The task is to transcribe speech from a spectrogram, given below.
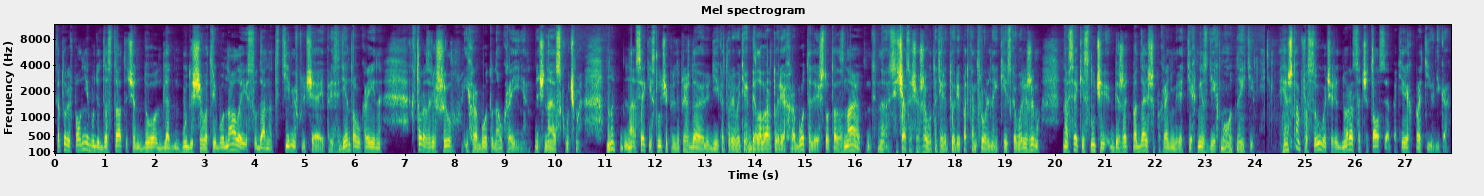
который вполне будет достаточен до, для будущего трибунала и суда над теми, включая и президента Украины, кто разрешил их работу на Украине, начиная с Кучмы. Но ну, на всякий случай предупреждаю людей, которые в этих биолабораториях работали что-то знают, сейчас еще живут на территории подконтрольной киевскому режиму, на всякий случай бежать подальше, по крайней мере, от тех мест, где их могут найти. Генштаб ВСУ в очередной раз отчитался о потерях противника.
